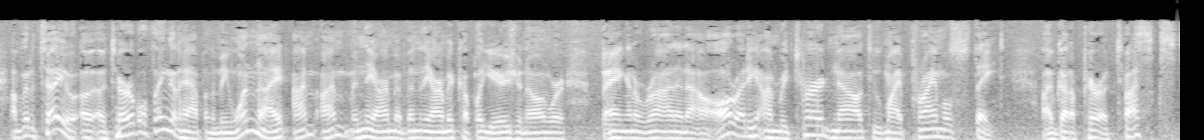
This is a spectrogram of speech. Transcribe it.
I'm going to tell you a, a, terrible thing that happened to me one night. I'm I'm in the army. I've been in the army a couple of years, you know, and we're banging around. And I already I'm returned now to my primal state. I've got a pair of tusks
